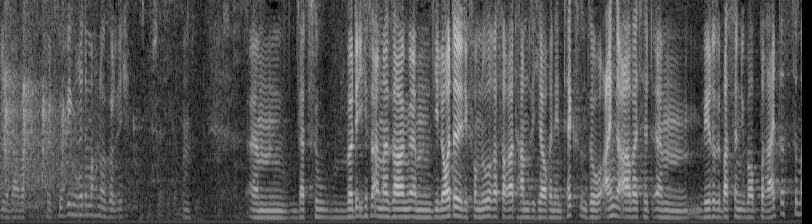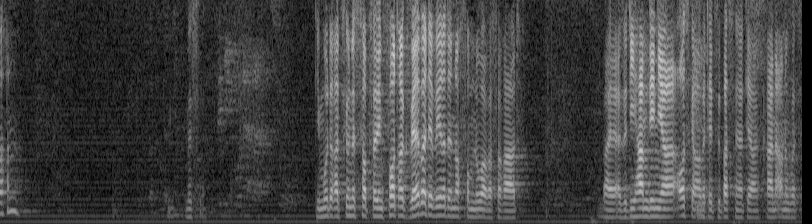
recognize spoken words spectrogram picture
Hier da was. Willst du Gegenrede machen oder soll ich? Ähm, dazu würde ich jetzt einmal sagen, ähm, die Leute, die vom NOAA-Referat haben sich ja auch in den Text und so eingearbeitet. Ähm, wäre Sebastian überhaupt bereit, das zu machen? Die Moderation des Tops, den Vortrag selber, der wäre dann noch vom NOAA-Referat. Weil, also die haben den ja ausgearbeitet. Sebastian hat ja keine Ahnung, was.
